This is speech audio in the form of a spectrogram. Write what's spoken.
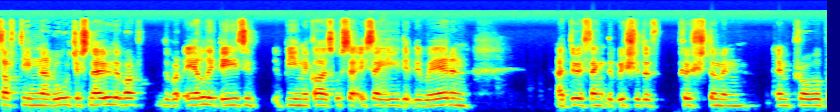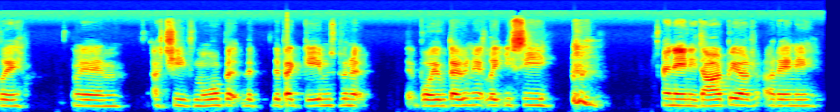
13 in a row just now, they were they were early days of being the Glasgow City side that they were. And I do think that we should have pushed them and, and probably um, achieved more. But the, the big games when it, it boiled down it, like you see in any derby or, or any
